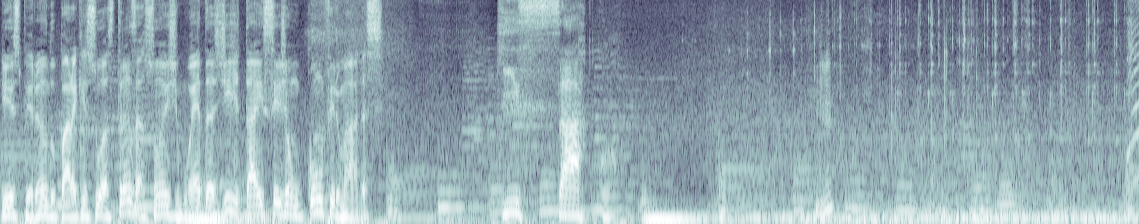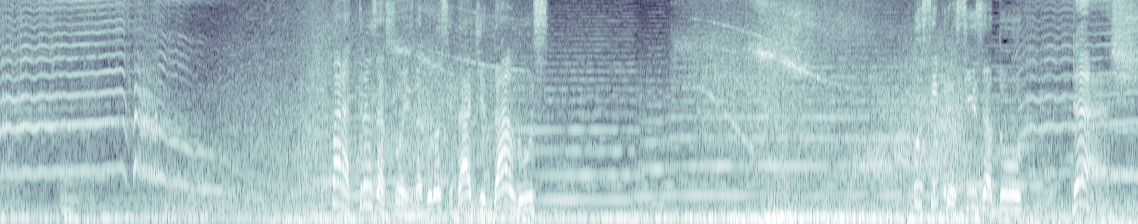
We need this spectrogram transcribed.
Esperando para que suas transações de moedas digitais sejam confirmadas. Que saco! Hum? Para transações na velocidade da luz, você precisa do Dash.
